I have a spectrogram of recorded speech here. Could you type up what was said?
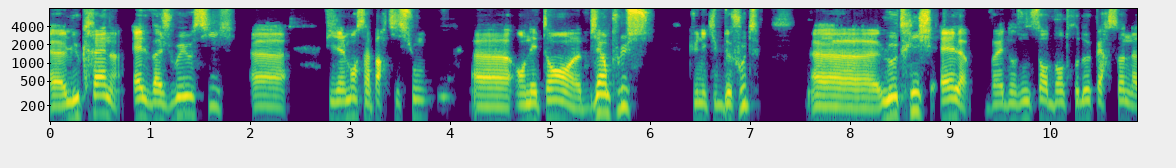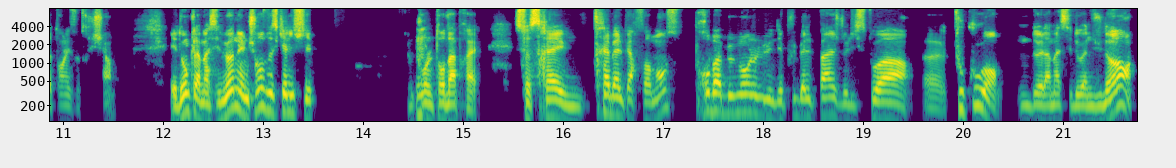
Euh, L'Ukraine, elle, va jouer aussi euh, finalement sa partition euh, en étant bien plus qu'une équipe de foot. L'Autriche, elle, va être dans une sorte d'entre-deux. Personne n'attend les Autrichiens. Et donc la Macédoine a une chance de se qualifier pour le tour d'après. Ce serait une très belle performance, probablement l'une des plus belles pages de l'histoire euh, tout court de la Macédoine du Nord.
